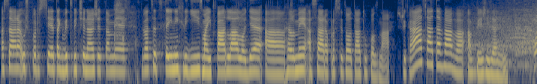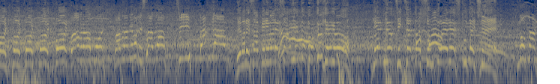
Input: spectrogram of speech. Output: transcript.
A Sára už prostě je tak vycvičená, že tam je 20 stejných lidí, mají pádla, lodě a helmy a Sára prostě toho tátu pozná. Říká, a táta váva a běží za ním. Pojď, pojď, pojď, pojď, pojď. Vávra, pojď, Vávra 92, 3, tak tam. 95, 90, je to pokořeno! 1,38, to je neskutečné! No tak,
